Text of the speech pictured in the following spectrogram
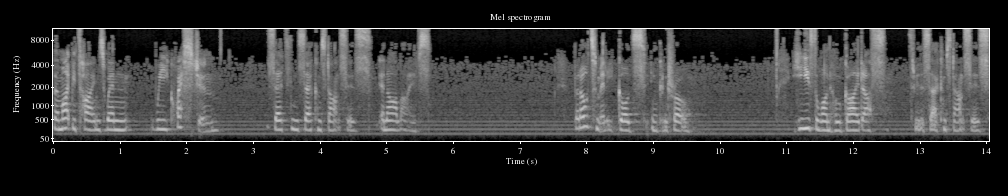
there might be times when we question certain circumstances in our lives. But ultimately, God's in control. He's the one who'll guide us through the circumstances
